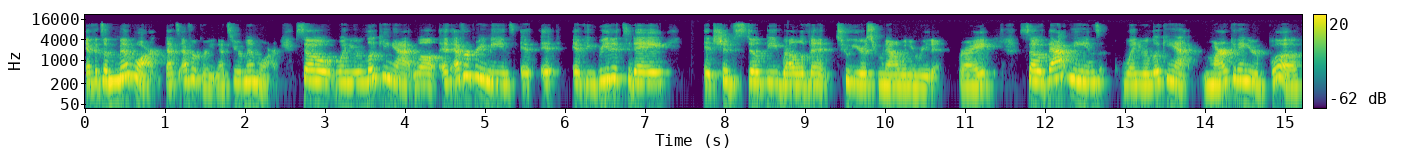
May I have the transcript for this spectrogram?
If it's a memoir, that's evergreen. That's your memoir. So when you're looking at, well, an evergreen means it, it, if you read it today, it should still be relevant two years from now when you read it, right? So that means when you're looking at marketing your book,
